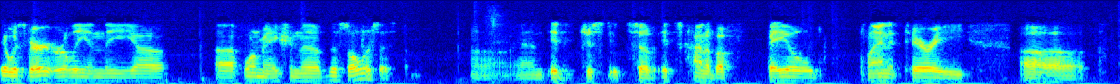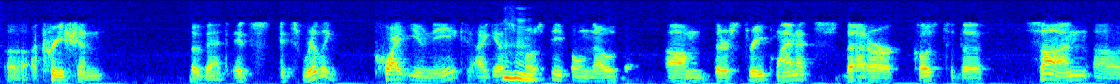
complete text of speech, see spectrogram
it was very early in the uh, uh, formation of the solar system, uh, and it just it's a it's kind of a failed planetary uh, uh, accretion event. It's it's really quite unique. I guess Mhm. most people know that um, there's three planets that are close to the sun: uh,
